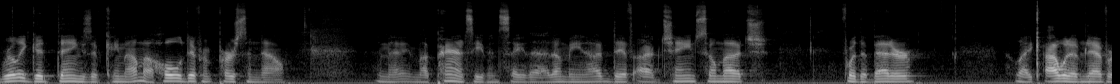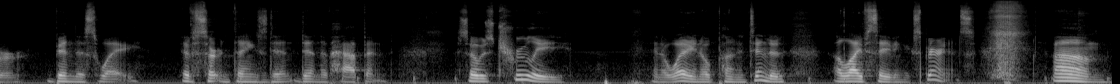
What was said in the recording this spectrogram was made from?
really good things have came out. I'm a whole different person now. And my, my parents even say that. I mean, I've, I've changed so much for the better like I would have never been this way if certain things didn't didn't have happened. So it was truly, in a way, no pun intended, a life-saving experience. Um,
